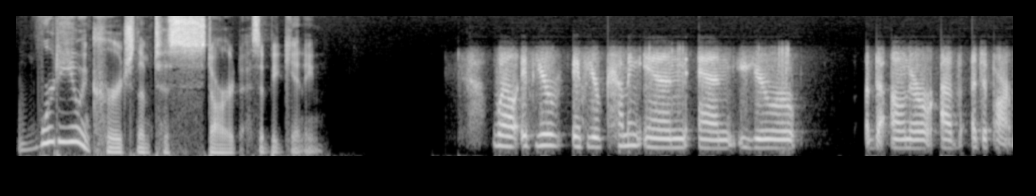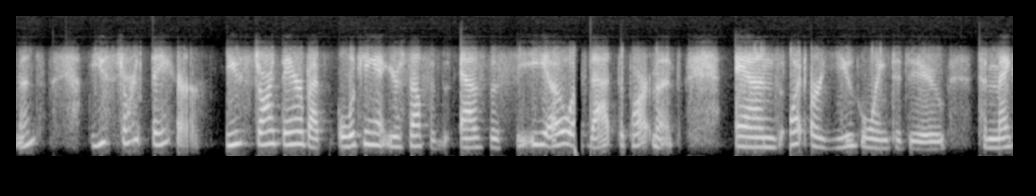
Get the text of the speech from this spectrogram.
where do you encourage them to start as a beginning? Well, if you're if you're coming in and you're the owner of a department, you start there. You start there by looking at yourself as the CEO of that department. And what are you going to do to make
